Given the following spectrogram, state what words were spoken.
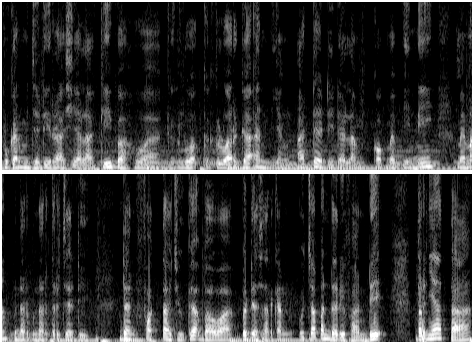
bukan menjadi rahasia lagi bahwa kekelu- kekeluargaan yang ada di dalam Kopmap ini memang benar-benar terjadi. Dan fakta juga bahwa berdasarkan ucapan dari Fandi, ternyata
